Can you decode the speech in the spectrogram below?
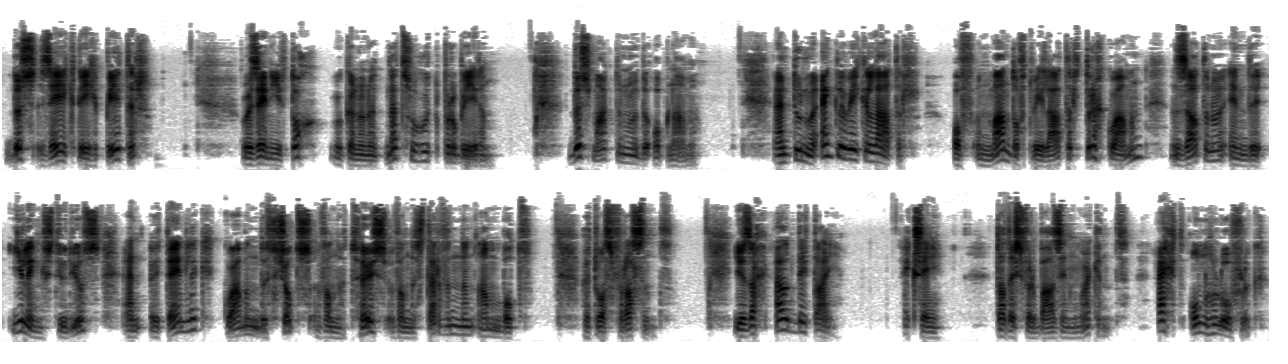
Dus zei ik tegen Peter: We zijn hier toch, we kunnen het net zo goed proberen. Dus maakten we de opname. En toen we enkele weken later, of een maand of twee later, terugkwamen, zaten we in de Ealing Studios en uiteindelijk kwamen de shots van het huis van de stervenden aan bod. Het was verrassend. Je zag elk detail. Ik zei, dat is verbazingwekkend. Echt ongelooflijk.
